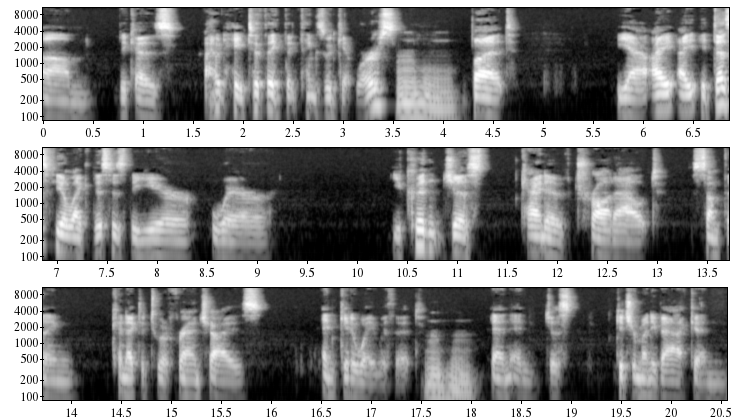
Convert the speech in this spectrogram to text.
Um, because I would hate to think that things would get worse hmm but yeah, I, I it does feel like this is the year where you couldn't just kind of trot out something connected to a franchise and get away with it hmm and and just get your money back and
